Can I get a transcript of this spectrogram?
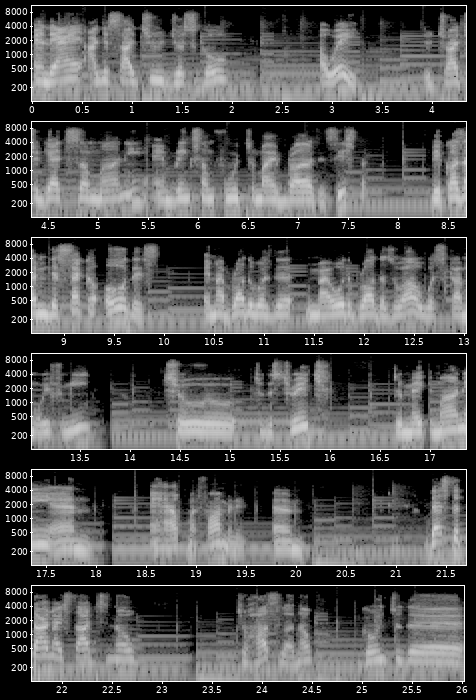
And then I decided to just go away to try to get some money and bring some food to my brothers and sister. Because I'm the second oldest and my brother was the my older brother as well was coming with me to to the street to make money and and help my family. And that's the time I started to know to hustle you know going to the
